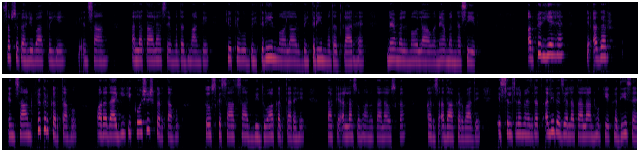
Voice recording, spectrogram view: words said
सबसे पहली बात तो ये कि इंसान अल्लाह ताला से मदद मांगे क्योंकि वो बेहतरीन मौला और बेहतरीन मददगार है, नमल मौला व नमन नसीर। और फिर यह है कि अगर इंसान फ़िक्र करता हो और अदायगी की कोशिश करता हो तो उसके साथ साथ भी दुआ करता रहे, ताकि अल्लाह सुबहान ताला उसका कर्ज अदा करवा दे। इस सिलसिले में हज़रत अली रज़ी अल्लाह तु की एक हदीस है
